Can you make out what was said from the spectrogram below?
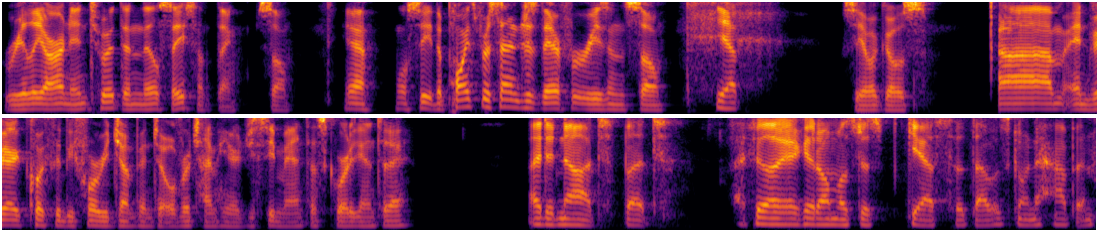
really aren't into it, then they'll say something. So yeah, we'll see. The points percentage is there for a reason. So Yep. see how it goes. Um, and very quickly before we jump into overtime here, did you see Mantha scored again today? I did not, but I feel like I could almost just guess that that was going to happen.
